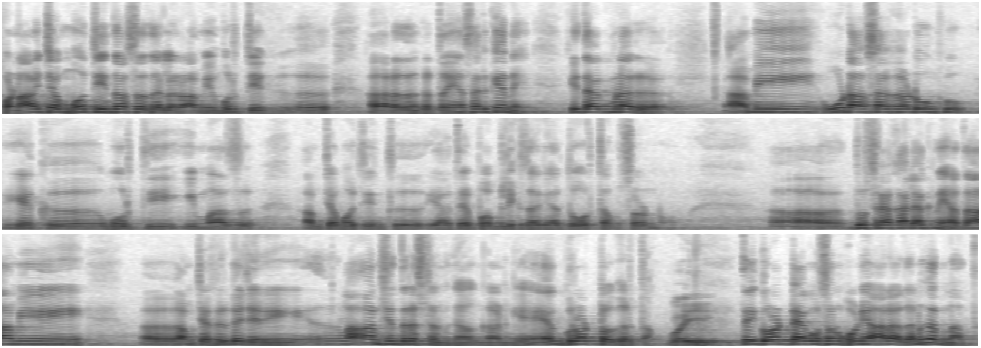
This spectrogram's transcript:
कोणाच्या मतींत आसा जाल्यार आमी मुर्तीक आराधन करता हें सारकें न्ही कित्याक म्हळ्यार आमी उडासाक हाडूंक एक मुर्ती इमाज आमच्या मतींत ह्या ते पब्लीक जाग्यार दवरता चड न्हू दुसऱ्या खाल्याक न्ही आतां आमी आमच्या फिरकेच्यांनी ल्हानशें द्रस्टन गाणगे ग्रोट्टो करता ते ग्रोट्ट्याक वचून कोणी आराधन करनात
